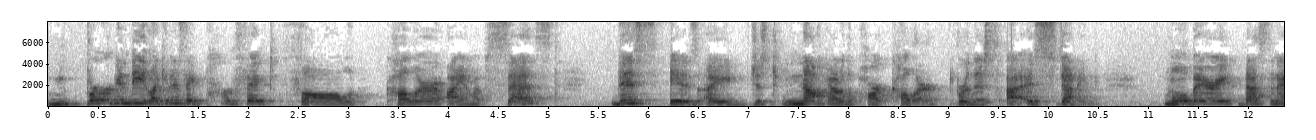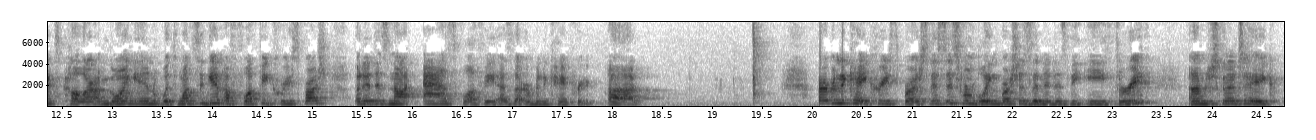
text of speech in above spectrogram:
burgundy. Like it is a perfect fall color. I am obsessed. This is a just knock out of the park color for this. Uh, it's stunning. Mulberry, that's the next color. I'm going in with, once again, a fluffy crease brush, but it is not as fluffy as the Urban Decay pre, uh, Urban Decay Crease Brush. This is from Bling Brushes and it is the E3. And I'm just going to take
